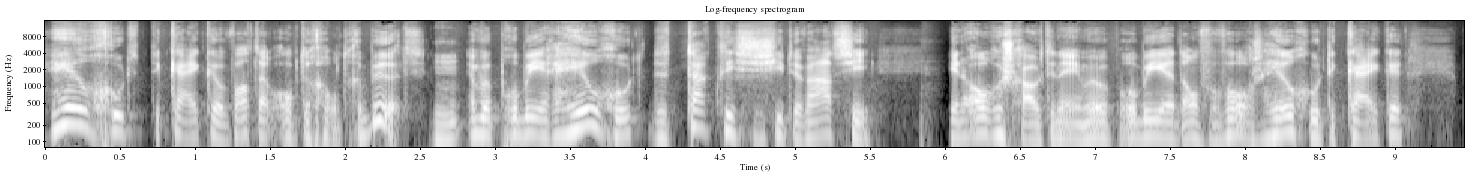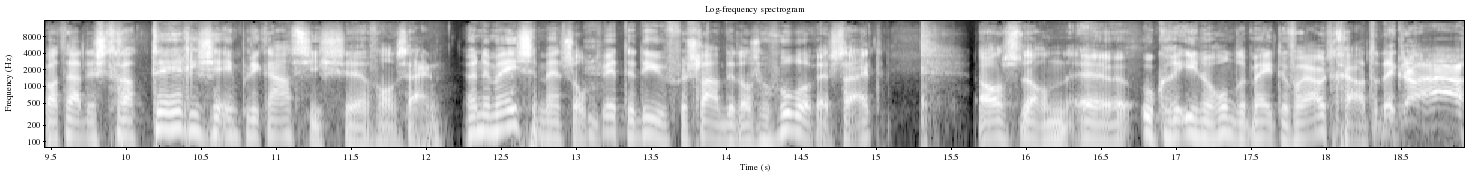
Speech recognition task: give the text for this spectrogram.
heel goed te kijken wat er op de grond gebeurt. Hm. En we proberen heel goed de tactische situatie in ogenschouw te nemen. We proberen dan vervolgens heel goed te kijken wat daar de strategische implicaties eh, van zijn. En de meeste mensen op Twitter die verslaan dit als een voetbalwedstrijd. Als dan eh, Oekraïne 100 meter vooruit gaat, dan denk ik, ah,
